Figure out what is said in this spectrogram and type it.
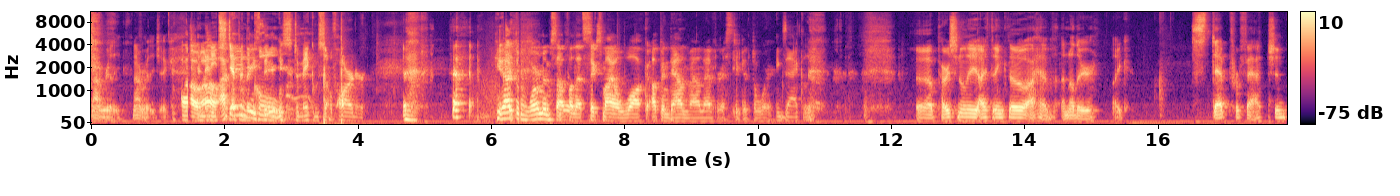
Not really. Not really, Jake. Oh, and then oh, he'd step in the were saying- coals to make himself harder. He'd have to warm himself on that six mile walk up and down Mount Everest to get to work. Exactly. Uh, personally, I think though I have another like step for fashion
